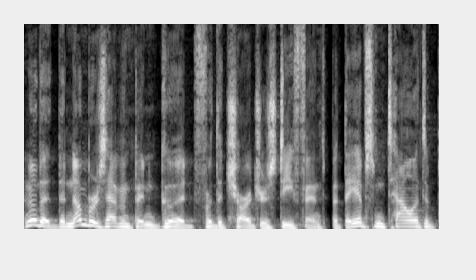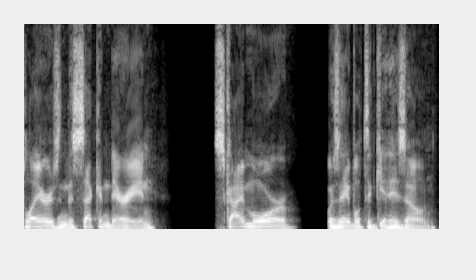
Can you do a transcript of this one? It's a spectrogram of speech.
I know that the numbers haven't been good for the Chargers defense, but they have some talented players in the secondary, and Skyy Moore was able to get his own.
